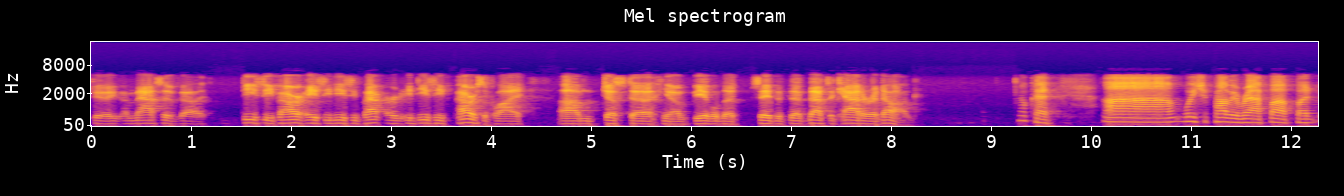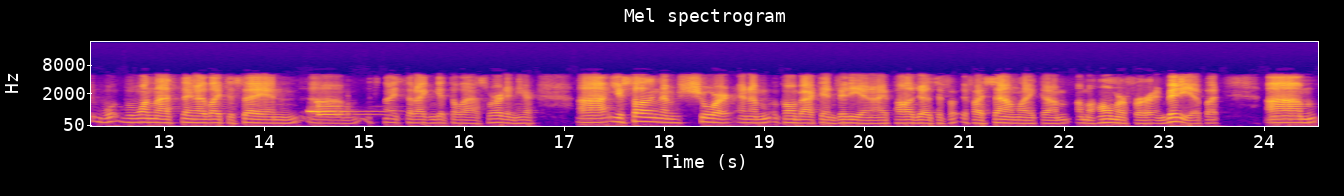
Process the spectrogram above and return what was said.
to a massive uh, DC power, AC DC power, or DC power supply, um, just to you know be able to say that, that that's a cat or a dog. Okay. Uh, we should probably wrap up, but w- one last thing I'd like to say, and um, it's nice that I can get the last word in here. Uh, you're selling them short, and I'm going back to NVIDIA, and I apologize if, if I sound like um, I'm a homer for NVIDIA, but um,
